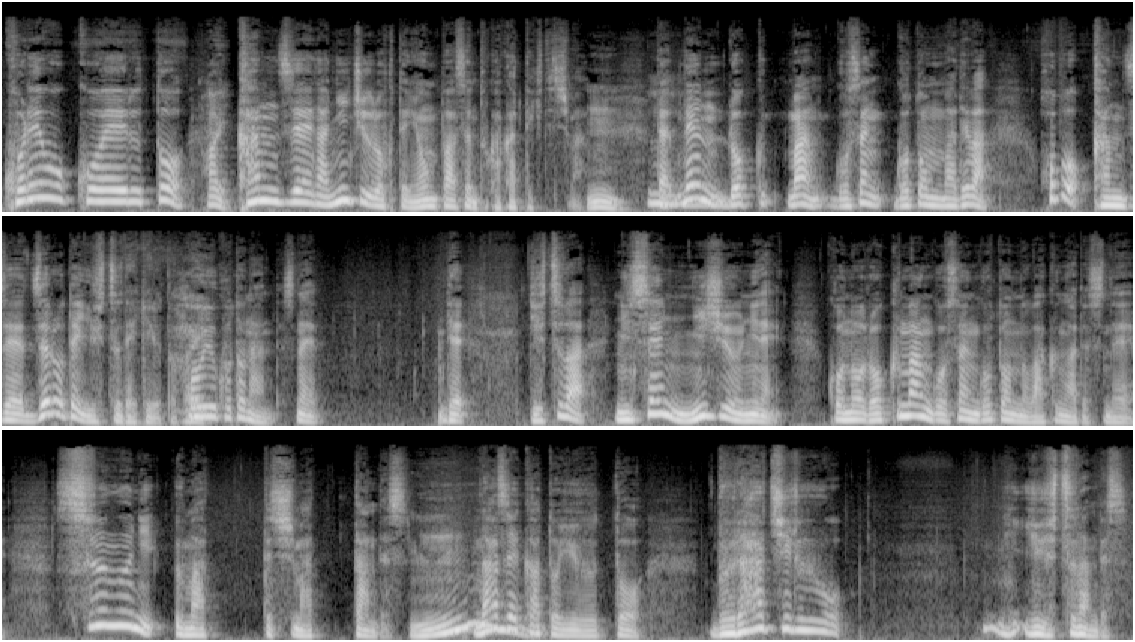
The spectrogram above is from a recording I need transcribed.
これを超えると、はい、関税が26.4%かかってきてしまう。うん、年6万5005トンまでは、ほぼ関税ゼロで輸出できると、こういうことなんですね。で、実は2022年、この6万5005トンの枠がですね、すぐに埋まってしまったんです。なぜかというと、ブラジルを輸出なんです。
